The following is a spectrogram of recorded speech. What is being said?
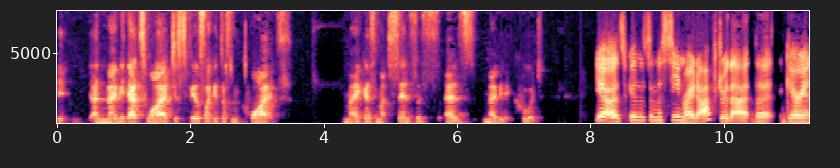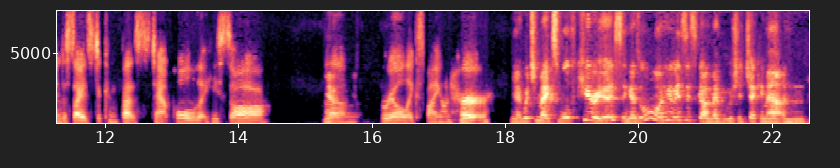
it, and maybe that's why it just feels like it doesn't quite make as much sense as, as maybe it could. Yeah, it's because it's in the scene right after that that Garion decides to confess to Aunt Pol that he saw yeah. um Brill like spying on her Yeah, which makes Wolf curious and goes, "Oh, who is this guy? Maybe we should check him out." And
